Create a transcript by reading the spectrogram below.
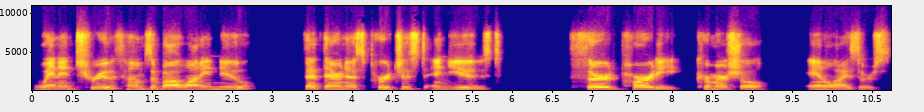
when in truth, and Balwani knew that Theranos purchased and used third party commercial analyzers.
